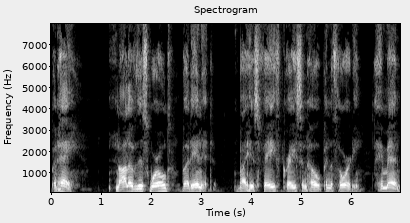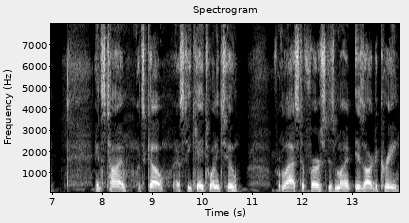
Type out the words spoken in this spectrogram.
but hey, not of this world, but in it, by his faith, grace, and hope and authority. Amen. It's time. Let's go. STK 22. From last to first is my is our decree.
